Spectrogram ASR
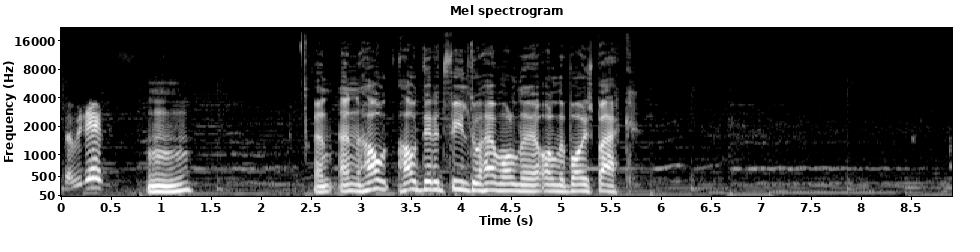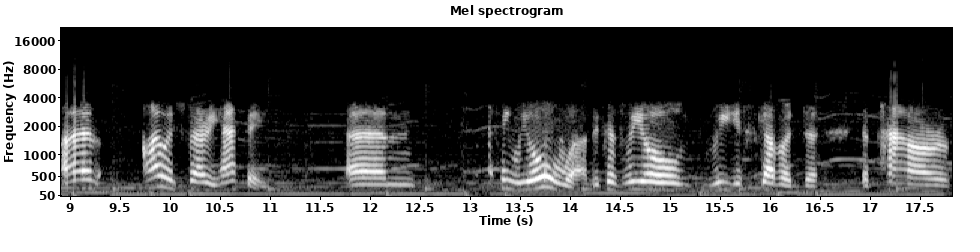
So we did. Mm-hmm. And and how how did it feel to have all the all the boys back? Um, I was very happy. Um, I think we all were because we all rediscovered the the power of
